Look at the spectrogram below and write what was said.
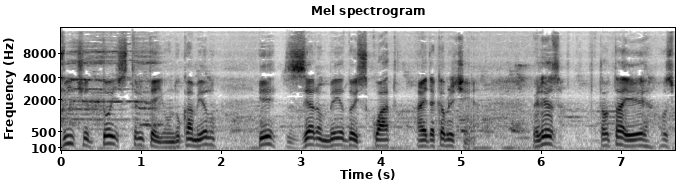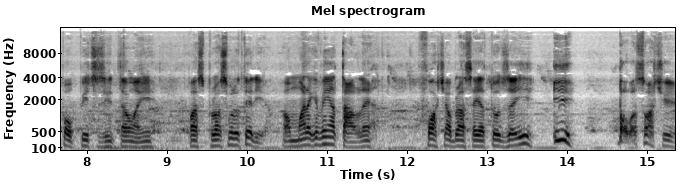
2231 do camelo e 0624 aí da cabritinha. Beleza? Então tá aí os palpites então aí para as próximas loterias. Tomara que venha tal, né? Forte abraço aí a todos aí e boa sorte!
